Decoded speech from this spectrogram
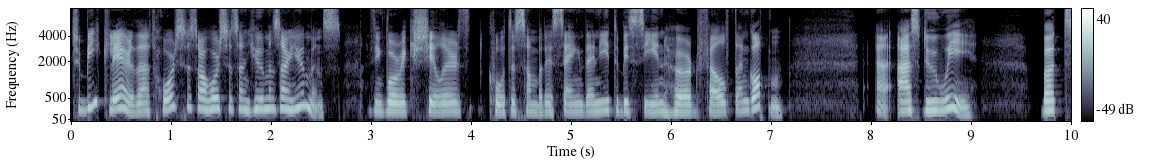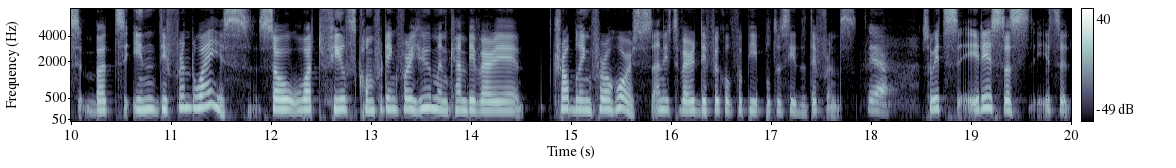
to be clear that horses are horses and humans are humans. I think Warwick Schiller quoted somebody saying they need to be seen, heard, felt, and gotten, uh, as do we but but in different ways. So what feels comforting for a human can be very troubling for a horse, and it's very difficult for people to see the difference. Yeah. So it's it is a, it's a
